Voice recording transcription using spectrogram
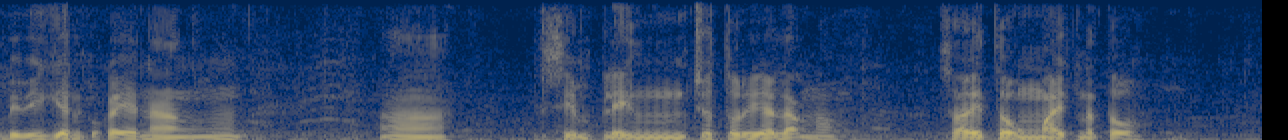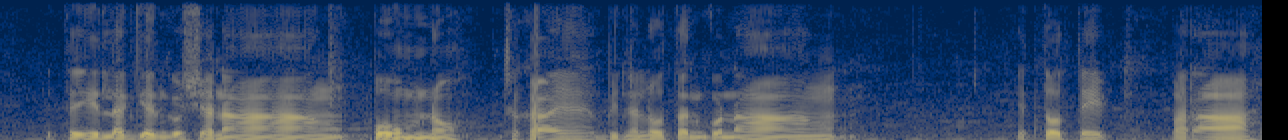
bibigyan ko kayo ng ah, simpleng tutorial lang no. So itong mic na to, ito ilagyan ko siya ng foam no tsaka binalutan ko ng ito tape para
